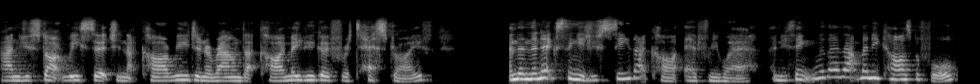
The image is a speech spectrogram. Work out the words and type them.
and you start researching that car, reading around that car, maybe you go for a test drive. And then the next thing is you see that car everywhere and you think, were there that many cars before?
